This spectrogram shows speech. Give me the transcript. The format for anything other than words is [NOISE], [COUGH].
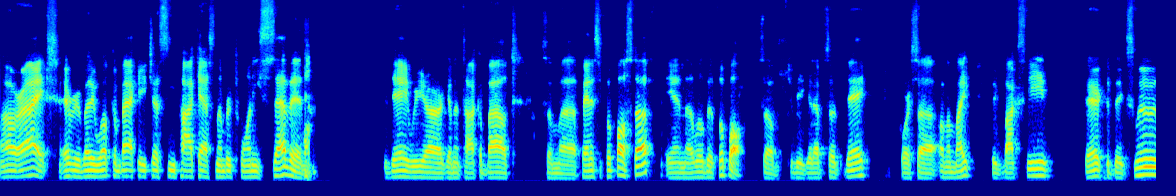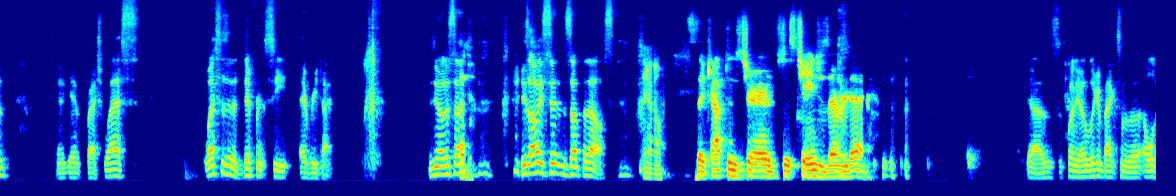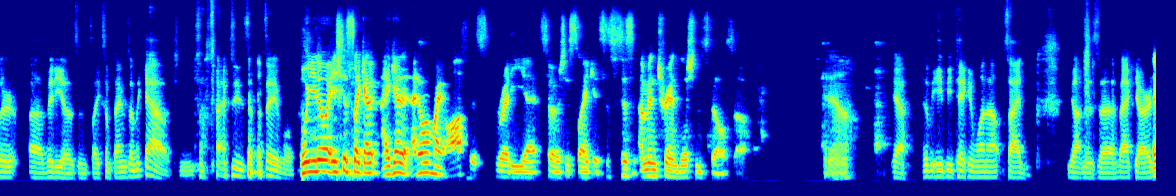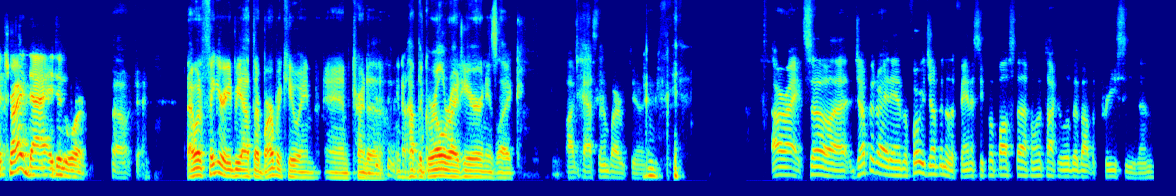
All right, everybody, welcome back. HSC podcast number 27. Today we are going to talk about some uh, fantasy football stuff and a little bit of football. So, should be a good episode today. Of course, uh, on the mic, Big Box Steve, Derek, the Big Smooth, and again, Fresh Wes. Wes is in a different seat every time. Did you notice that? He's always sitting something else. Yeah. The captain's chair just changes every day. [LAUGHS] Yeah, it's funny. I'm looking back at some of the older uh, videos, and it's like sometimes on the couch, and [LAUGHS] sometimes he's at the table. Well, you know, it's just like I, I get it. I don't have my office ready yet, so it's just like it's just, just I'm in transition still. So, you know, Yeah, he'd be, he'd be taking one outside, out in his uh, backyard. I tried that. It didn't work. Oh, okay. I would figure he'd be out there barbecuing and trying to, [LAUGHS] you know, have the grill right here. And he's like, Podcasting and barbecuing. [LAUGHS] All right, so uh, jumping right in. Before we jump into the fantasy football stuff, I want to talk a little bit about the preseason.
